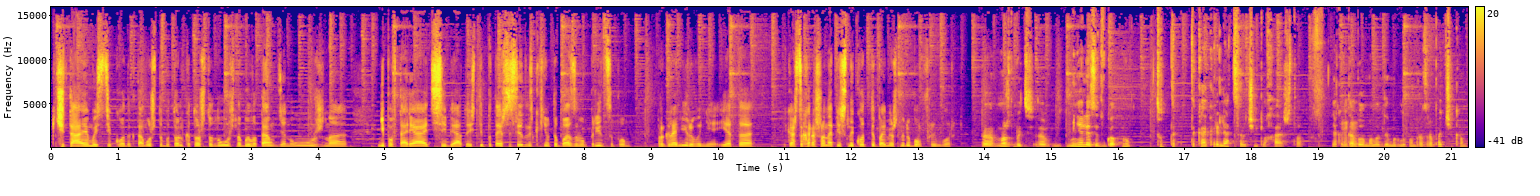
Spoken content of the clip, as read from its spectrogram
к читаемости кода, к тому, чтобы только то, что нужно было там, где нужно, не повторять себя. То есть ты пытаешься следовать каким-то базовым принципам программирования. И это, мне кажется, хорошо написанный код ты поймешь на любом фреймворке. Э, может быть, э, мне лезет в голову... Ну, тут так, такая корреляция очень плохая, что я когда uh-huh. был молодым и глупым разработчиком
